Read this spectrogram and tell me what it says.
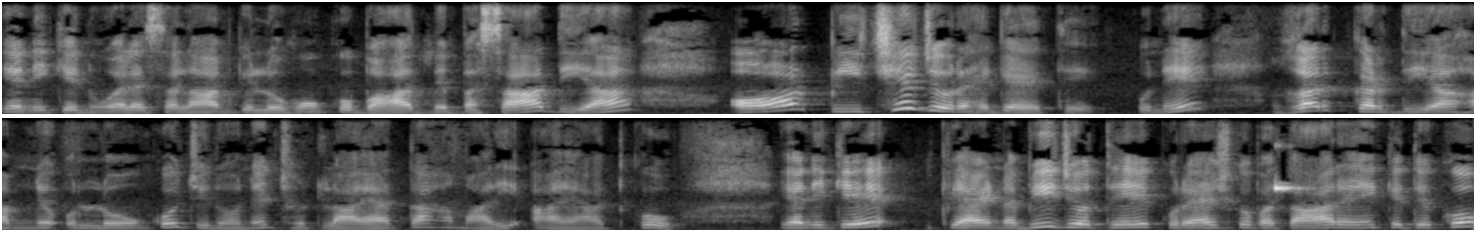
یعنی کہ نو علیہ السلام کے لوگوں کو بعد میں بسا دیا اور پیچھے جو رہ گئے تھے، انہیں غرق کر دیا ہم نے ان لوگوں کو جنہوں نے جھٹلایا تھا ہماری آیات کو۔ یعنی کہ پیارے نبی جو تھے، قریش کو بتا رہے ہیں کہ دیکھو،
